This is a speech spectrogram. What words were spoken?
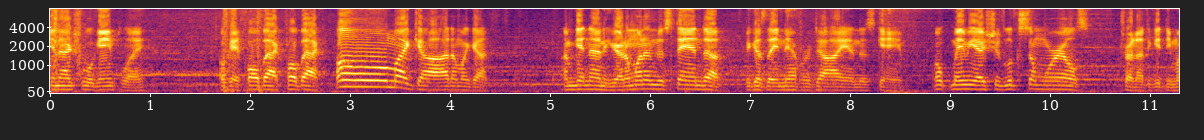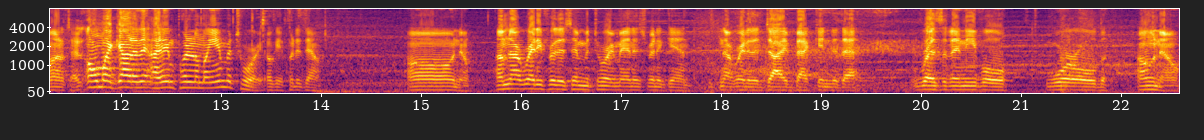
In actual gameplay. Okay, fall back, fall back. Oh Oh my god, oh my god. I'm getting out of here. I don't want him to stand up because they never die in this game. Oh, maybe I should look somewhere else. Try not to get demonetized. Oh my god, I didn't, put it on my inventory. Okay, put it down. Oh no. I'm not ready for this inventory management again. not ready to dive back into that Resident Evil world. Oh no.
